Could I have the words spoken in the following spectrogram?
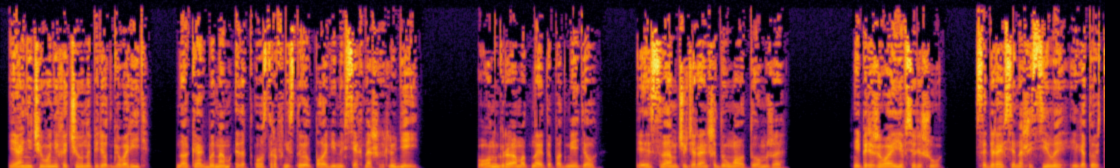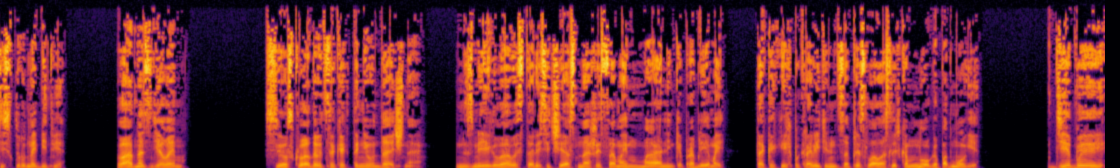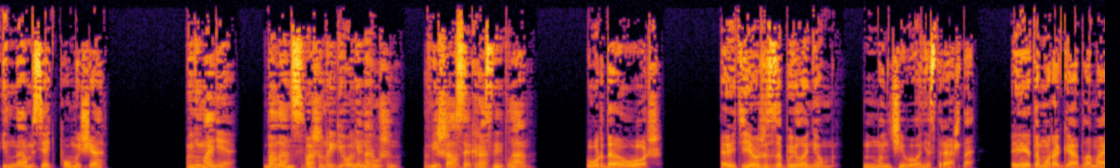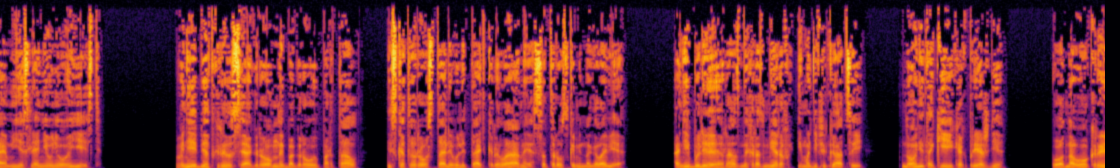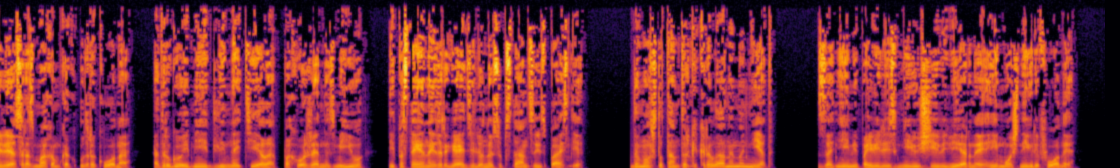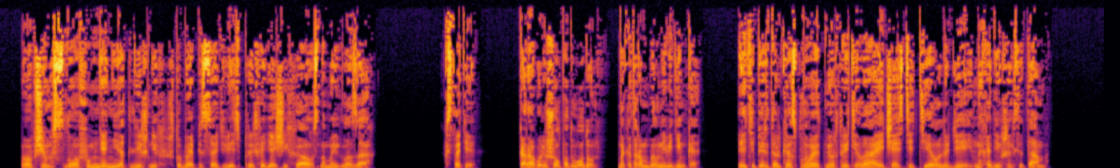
«Я ничего не хочу наперед говорить, но как бы нам этот остров не стоил половины всех наших людей». Он грамотно это подметил. Я сам чуть раньше думал о том же. Не переживай, я все решу. Собирай все наши силы и готовьтесь к трудной битве. Ладно, сделаем. Все складывается как-то неудачно. Змееглавы стали сейчас нашей самой маленькой проблемой, так как их покровительница прислала слишком много подмоги. Где бы и нам взять помощь, а? Внимание! Баланс в вашем регионе нарушен. Вмешался красный план. Урдаош! А ведь я уже забыл о нем. Ну ничего, не страшно. Этому рога обломаем, если они у него есть. В небе открылся огромный багровый портал, из которого стали вылетать крыланы с отростками на голове. Они были разных размеров и модификаций, но не такие, как прежде. У одного крылья с размахом, как у дракона, а другой имеет длинное тело, похожее на змею, и постоянно изрыгает зеленую субстанцию из пасти. Думал, что там только крыланы, но нет. За ними появились гниющие виверны и мощные грифоны. В общем, слов у меня нет лишних, чтобы описать весь происходящий хаос на моих глазах. Кстати, корабль ушел под воду, на котором был невидимка, и теперь только всплывают мертвые тела и части тел людей, находившихся там.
